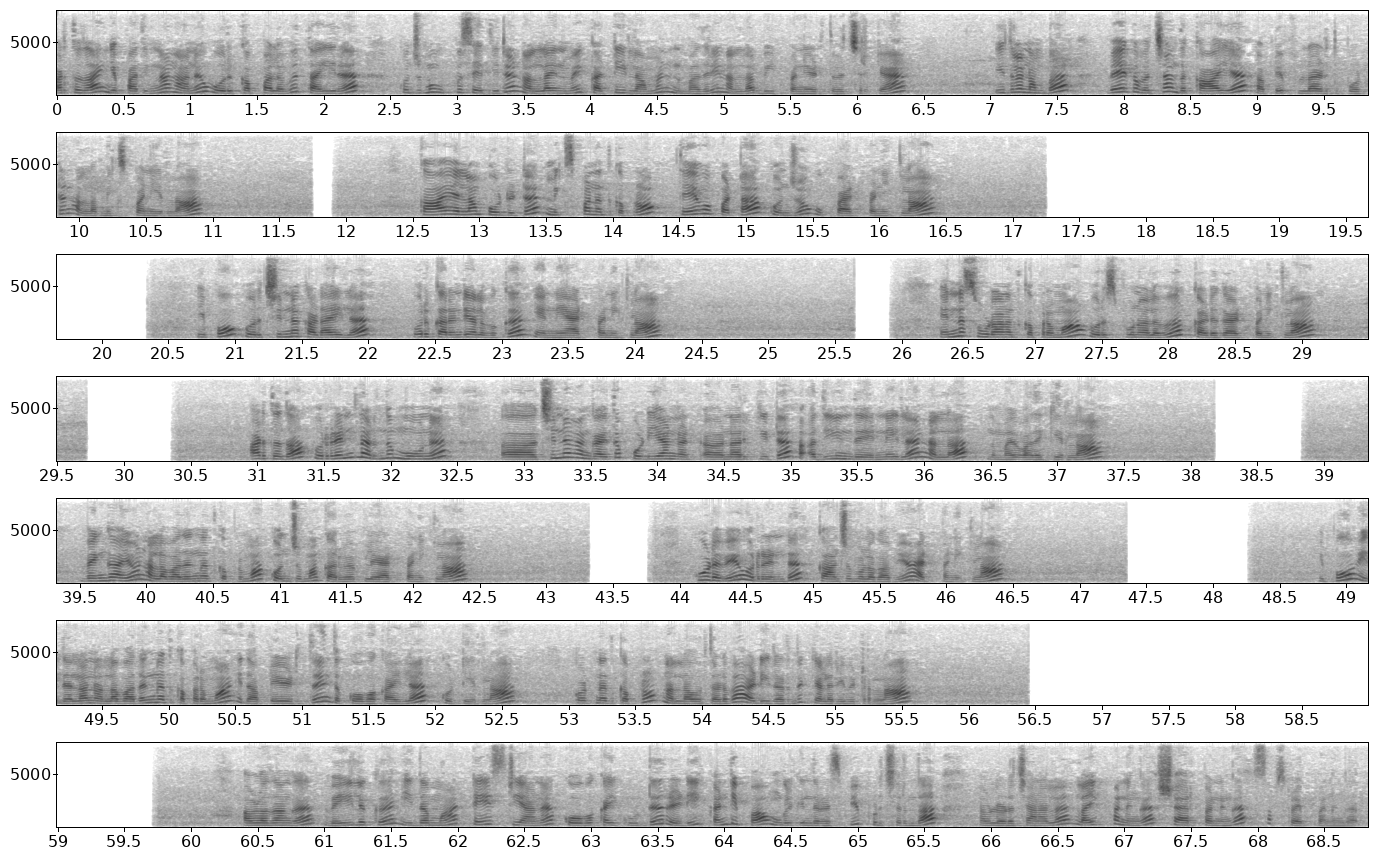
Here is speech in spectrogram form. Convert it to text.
அடுத்ததாக இங்கே பார்த்தீங்கன்னா நான் ஒரு கப் அளவு தயிரை கொஞ்சமாக உப்பு சேர்த்திட்டு நல்லா இந்த மாதிரி கட்டி இல்லாமல் இந்த மாதிரி நல்லா பீட் பண்ணி எடுத்து வச்சுருக்கேன். இதில் நம்ம வேக வச்ச அந்த காயை அப்படியே ஃபுல்லாக எடுத்து போட்டு நல்லா மிக்ஸ் பண்ணிடலாம். காயெல்லாம் போட்டுட்டு மிக்ஸ் பண்ணதுக்கப்புறம் தேவைப்பட்டால் கொஞ்சம் உப்பு ஆட் பண்ணிக்கலாம். இப்போது ஒரு சின்ன கடாயில் ஒரு கரண்டி அளவுக்கு எண்ணெய் ஆட் பண்ணிக்கலாம். எண்ணெய் சூடானதுக்கப்புறமா ஒரு ஸ்பூன் அளவு கடுகு ஆட் பண்ணிக்கலாம். அடுத்ததாக ஒரு ரெண்டுலேருந்து மூணு சின்ன வெங்காயத்தை பொடியாக நட் நறுக்கிட்டு அதையும் இந்த எண்ணெயில் நல்லா இந்த மாதிரி வதக்கிடலாம். வெங்காயம் நல்லா வதங்கினதுக்கப்புறமா கொஞ்சமாக கருவேப்பிலை ஆட் பண்ணிக்கலாம். கூடவே ஒரு ரெண்டு காஞ்ச மிளகாவையும் ஆட் பண்ணிக்கலாம். இப்போது இதெல்லாம் நல்லா வதங்கினதுக்கப்புறமா இதை அப்படியே எடுத்து இந்த கோவக்காயில் கொட்டிடலாம். கொட்டினதுக்கப்புறம் நல்லா ஒரு தடவை அடியிலேருந்து கிளறி விட்டுறலாம். அவ்வளோதாங்க வெயிலுக்கு இதமாக டேஸ்டியான கோவக்காய் கூட்டு ரெடி கண்டிப்பாக உங்களுக்கு இந்த ரெசிபி பிடிச்சிருந்தா நம்மளோட சேனலை லைக் பண்ணுங்கள் ஷேர் பண்ணுங்கள் சப்ஸ்கிரைப் பண்ணுங்கள்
